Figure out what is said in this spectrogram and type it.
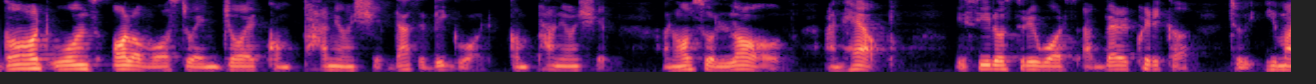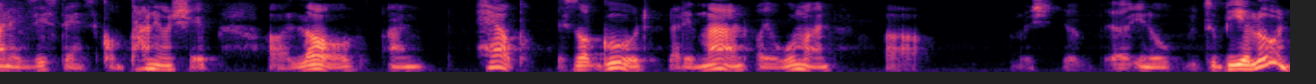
God wants all of us to enjoy companionship. That's a big word companionship, and also love and help. You see, those three words are very critical to human existence companionship, uh, love, and help. It's not good that a man or a woman, uh, uh, you know, to be alone.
